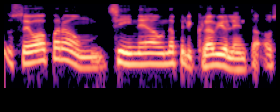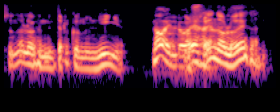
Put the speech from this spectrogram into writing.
usted va para un cine a una película violenta, a usted no lo dejan entrar con un niño. No, y lo a usted no lo dejan.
